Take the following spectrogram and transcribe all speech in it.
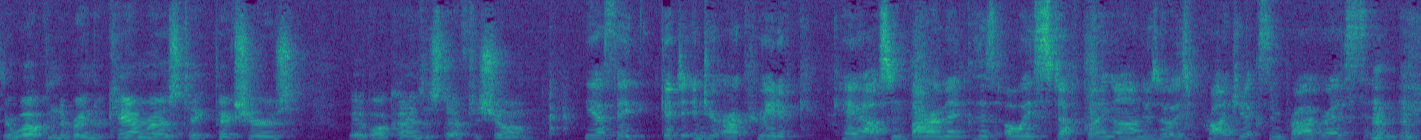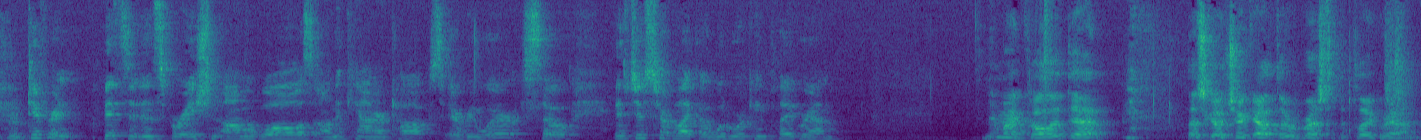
they're welcome to bring their cameras, take pictures. We have all kinds of stuff to show them. Yes, they get to enter our creative chaos environment because there's always stuff going on. There's always projects in progress and different bits of inspiration on the walls, on the countertops, everywhere. So it's just sort of like a woodworking playground. You might call it that. Let's go check out the rest of the playground.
